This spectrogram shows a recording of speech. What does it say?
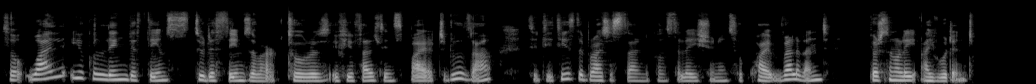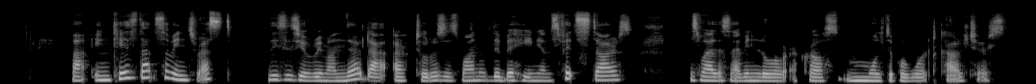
So while you could link the themes to the themes of Arcturus if you felt inspired to do that, since it is the brightest star in the constellation and so quite relevant, personally I wouldn't. But in case that's of interest, this is your reminder that Arcturus is one of the Behenian's fixed stars as well as having lore across multiple world cultures.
